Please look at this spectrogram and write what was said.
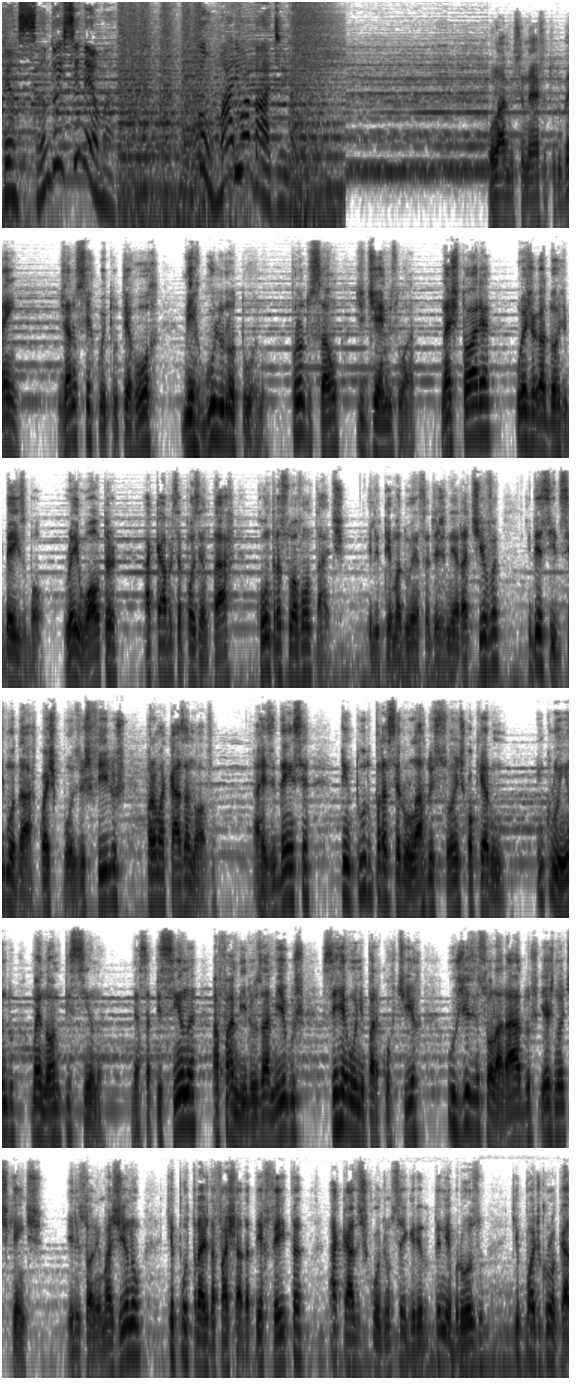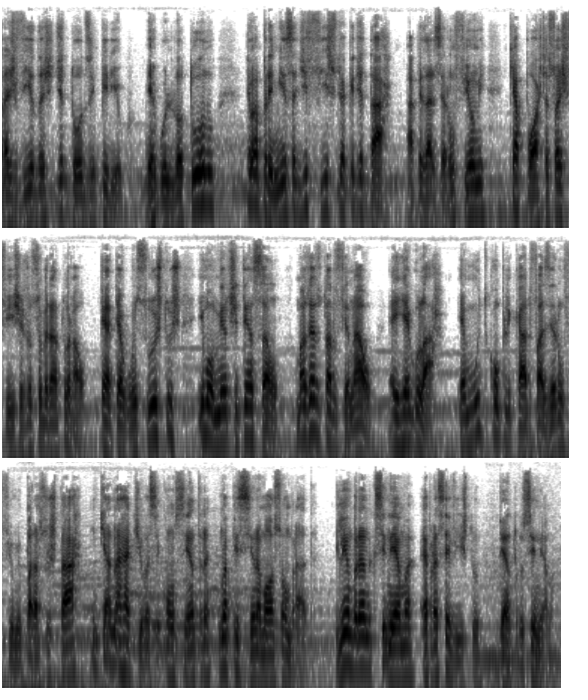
Pensando em Cinema, com Mário Abad. Olá, meu cinefe, tudo bem? Já no circuito o terror, Mergulho Noturno, produção de James Wan. Na história, o ex-jogador de beisebol, Ray Walter, acaba de se aposentar contra sua vontade. Ele tem uma doença degenerativa e decide se mudar com a esposa e os filhos para uma casa nova. A residência tem tudo para ser o lar dos sonhos de qualquer um, incluindo uma enorme piscina. Nessa piscina, a família e os amigos se reúnem para curtir os dias ensolarados e as noites quentes. Eles só não imaginam que por trás da fachada perfeita, a casa esconde um segredo tenebroso que pode colocar as vidas de todos em perigo. Mergulho Noturno tem uma premissa difícil de acreditar, apesar de ser um filme que aposta suas fichas no sobrenatural. Tem até alguns sustos e momentos de tensão, mas o resultado final é irregular. É muito complicado fazer um filme para assustar em que a narrativa se concentra numa piscina mal assombrada. E lembrando que cinema é para ser visto dentro do cinema.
